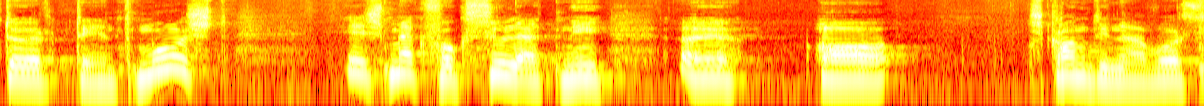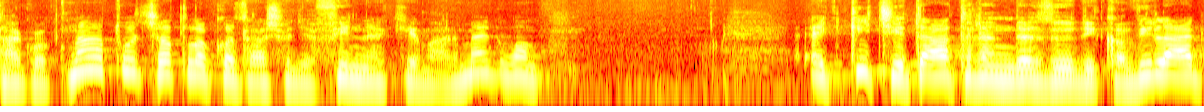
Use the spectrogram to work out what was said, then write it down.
történt most, és meg fog születni a skandináv országok NATO csatlakozás, hogy a finneké már megvan, egy kicsit átrendeződik a világ,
